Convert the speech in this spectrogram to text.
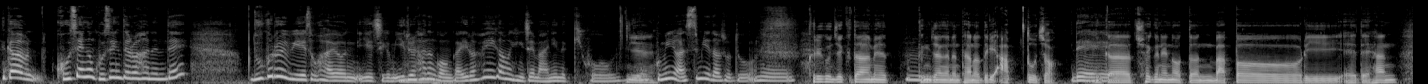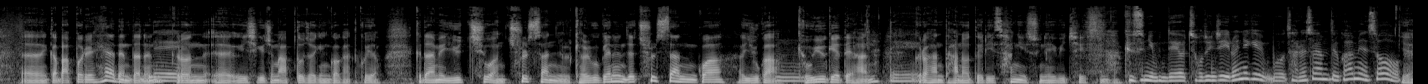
그러니까 고생은 고생대로 하는데 누구를 위해서 과연 이게 지금 일을 하는 건가 이런 회의감을 굉장히 많이 느끼고 음. 예. 고민이 많습니다. 저도. 네. 그리고 이제 그 다음에 등장하는 단어들이 압도적. 음. 네. 그러니까 최근에는 어떤 맞벌이에 대한 에, 그러니까 맞벌이를 해야 된다는 네. 그런 에, 의식이 좀 압도적인 것 같고요. 그 다음에 유치원, 출산율 결국에는 이제 출산과 육아, 교육에 대한 음. 네. 그러한 단어들이 상위 순위에 위치해 있습니다. 교수님, 근데요, 저도 이제 이런 얘기 뭐 다른 사람들과 하면서 예.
